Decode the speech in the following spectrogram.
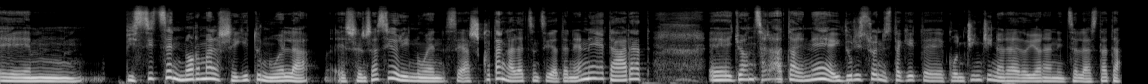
em, bizitzen normal segitu nuela, e, sensazio hori nuen, ze askotan galdatzen zidaten, ene eta arat e, joan zara eta ene, iduri zuen ez dakit e, kontxintxinara edo joanan nintzela ez data.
